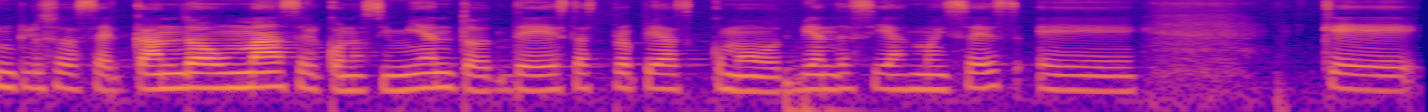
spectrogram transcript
incluso acercando aún más el conocimiento de estas propias, como bien decías Moisés, eh, que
